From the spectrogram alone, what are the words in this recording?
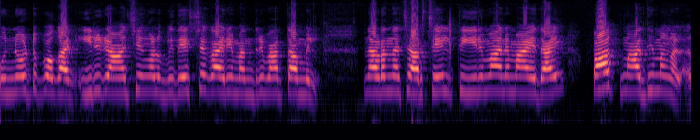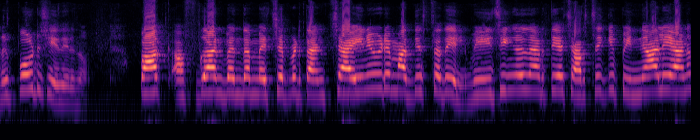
മുന്നോട്ടു പോകാൻ ഇരു രാജ്യങ്ങളും വിദേശകാര്യ മന്ത്രിമാർ തമ്മിൽ നടന്ന ചർച്ചയിൽ തീരുമാനമായതായി പാക് മാധ്യമങ്ങൾ റിപ്പോർട്ട് ചെയ്തിരുന്നു. പാക് അഫ്ഗാൻ ബന്ധം മെച്ചപ്പെടുത്താൻ ചൈനയുടെ മധ്യസ്ഥതയിൽ ബീജിംഗിൽ നടത്തിയ ചർച്ചയ്ക്ക് പിന്നാലെയാണ്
